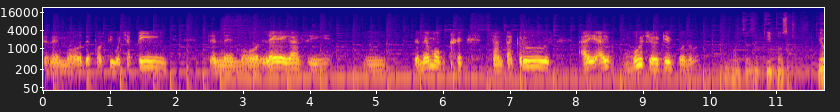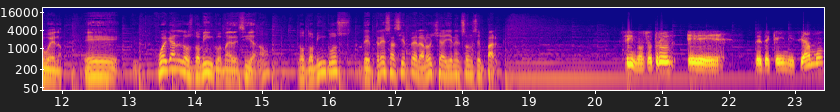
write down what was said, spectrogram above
tenemos Deportivo Chapín, tenemos Legacy, mm, tenemos Santa Cruz, hay, hay muchos equipos, ¿no? Muchos equipos, qué bueno. Eh, juegan los domingos, me decía, ¿no? Los domingos de 3 a 7 de la noche ahí en el Sunset Park. Sí, nosotros eh, desde que iniciamos,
